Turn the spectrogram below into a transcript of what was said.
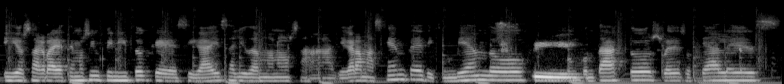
Y os agradecemos infinito que sigáis ayudándonos a llegar a más gente, difundiendo, con contactos, redes sociales,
